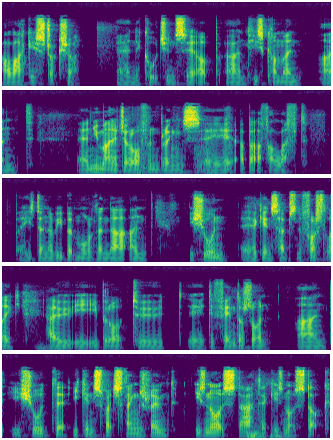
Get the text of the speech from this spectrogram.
a lack of structure and the coaching set up, and he's come in and a new manager often brings uh, a bit of a lift, but he's done a wee bit more than that, and he's shown uh, against Hibs in the first leg how he, he brought two uh, defenders on, and he showed that he can switch things round. He's not static. He's not stuck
